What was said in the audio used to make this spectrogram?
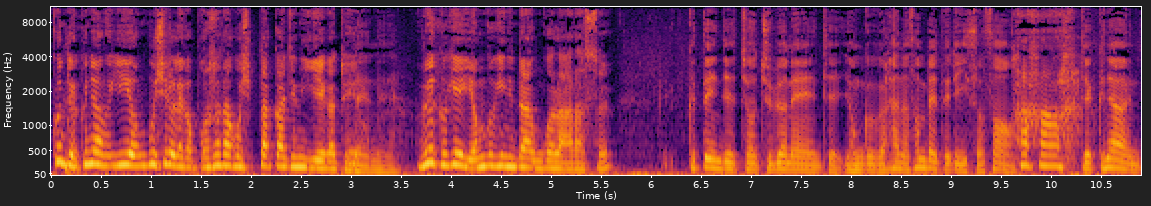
근데 그냥 이 연구실을 내가 벗어나고 싶다까지는 이해가 돼요. 네네. 왜 그게 연극인이라는 걸 알았어요? 그때 이제 저 주변에 이제 연극을 하는 선배들이 있어서 하하. 이제 그냥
